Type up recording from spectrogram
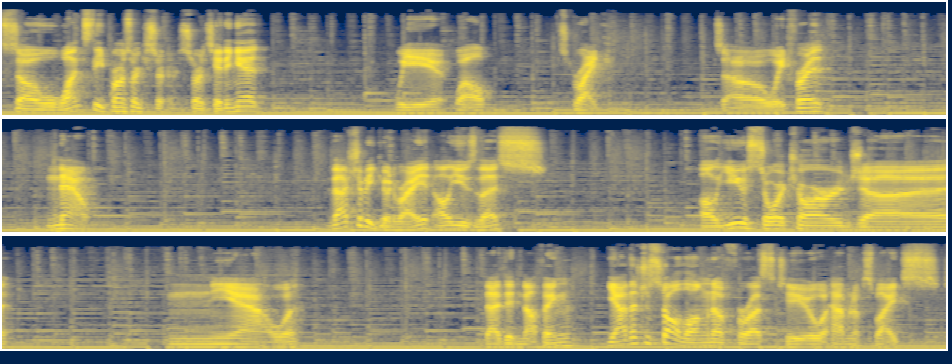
So once the first strike starts hitting it, we well strike. So wait for it. Now, that should be good, right? I'll use this. I'll use Sword Charge, uh... Meow. That did nothing. Yeah, that's just not long enough for us to have enough spikes.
